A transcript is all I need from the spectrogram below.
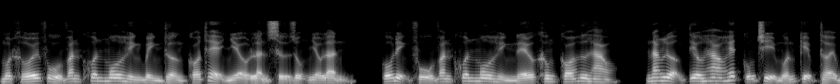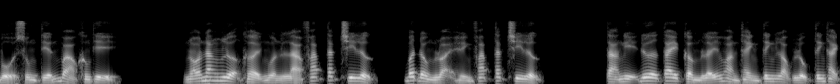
Một khối phù văn khuôn mô hình bình thường có thể nhiều lần sử dụng nhiều lần, cố định phù văn khuôn mô hình nếu không có hư hao, năng lượng tiêu hao hết cũng chỉ muốn kịp thời bổ sung tiến vào không thì. Nó năng lượng khởi nguồn là pháp tắc chi lực, bất đồng loại hình pháp tắc chi lực. Tả Nghị đưa tay cầm lấy hoàn thành tinh lọc lục tinh thạch,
